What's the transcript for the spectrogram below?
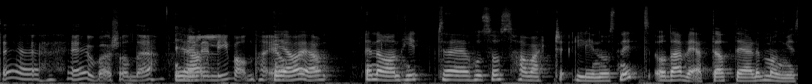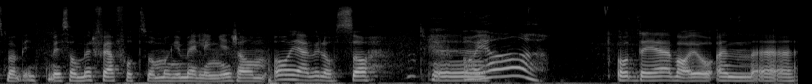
Det er jo bare sånn det er. Ja. Eller livene. Ja, Ja. ja. En annen hit eh, hos oss har vært linosnitt, og der vet jeg at det er det mange som har begynt med i sommer, for jeg har fått så mange meldinger sånn Å, jeg vil også. Eh, oh, ja. Og det var jo en eh,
